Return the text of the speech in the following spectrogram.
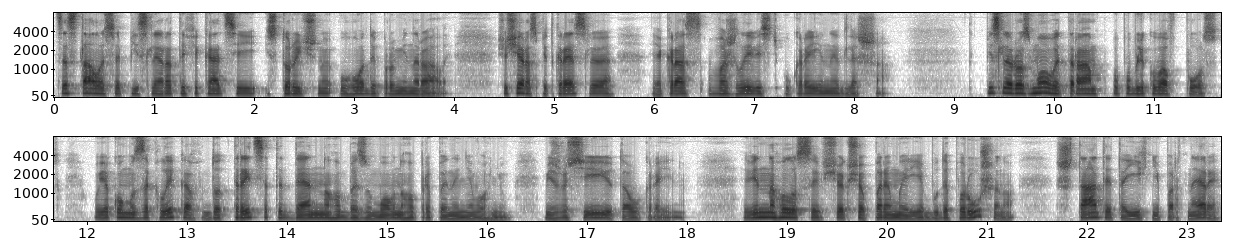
Це сталося після ратифікації історичної угоди про мінерали, що ще раз підкреслює якраз важливість України для США. Після розмови Трамп опублікував пост, у якому закликав до 30-денного безумовного припинення вогню між Росією та Україною. Він наголосив, що якщо перемир'я буде порушено, Штати та їхні партнери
